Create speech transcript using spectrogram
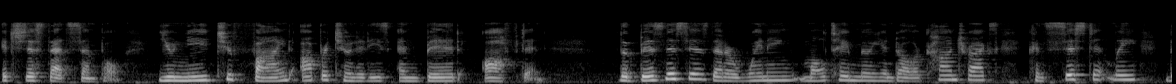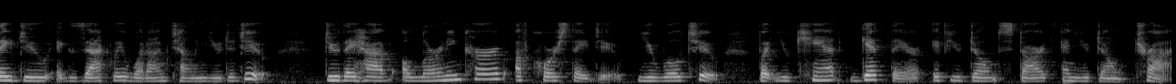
It's just that simple. You need to find opportunities and bid often. The businesses that are winning multi-million dollar contracts consistently, they do exactly what I'm telling you to do. Do they have a learning curve? Of course they do. You will too. But you can't get there if you don't start and you don't try.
